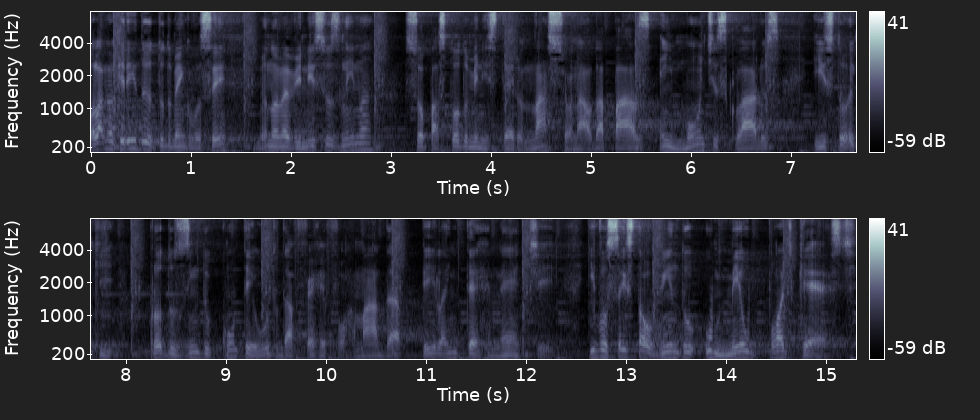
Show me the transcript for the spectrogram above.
Olá, meu querido, tudo bem com você? Meu nome é Vinícius Lima, sou pastor do Ministério Nacional da Paz em Montes Claros e estou aqui produzindo conteúdo da fé reformada pela internet. E você está ouvindo o meu podcast.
